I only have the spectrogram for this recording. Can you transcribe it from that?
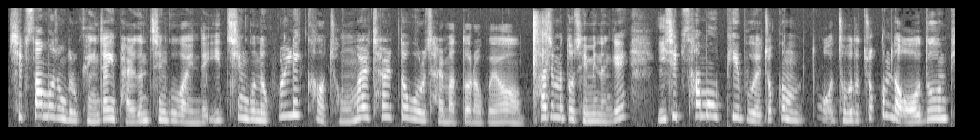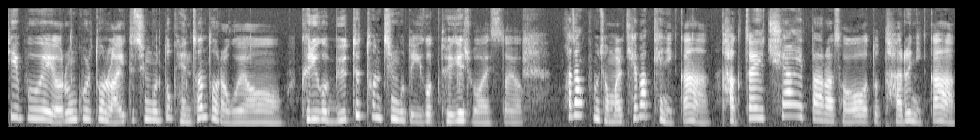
13호 정도로 굉장히 밝은 친구가 있는데 이 친구는 홀리카가 정말 찰떡으로 잘 맞더라고요. 하지만 또 재밌는 게 23호 피부에 조금 어, 저보다 조금 더 어두운 피부의 여름 쿨톤 라이트 친구는 또 괜찮더라고요. 그리고 뮤트톤 친구도 이거 되게 좋아했어요. 화장품 정말 케바케니까 각자의 취향에 따라서 또 다르니까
